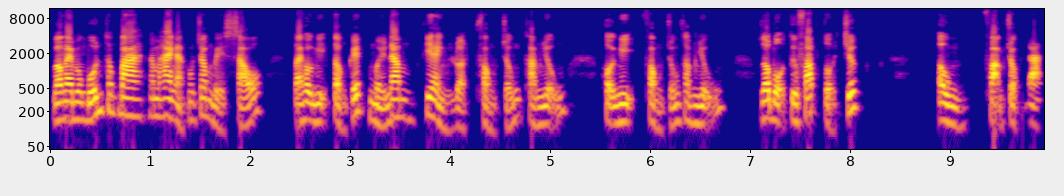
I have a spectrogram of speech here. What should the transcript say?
Vào ngày 4 tháng 3 năm 2016, tại Hội nghị tổng kết 10 năm thi hành luật phòng chống tham nhũng, Hội nghị phòng chống tham nhũng do Bộ Tư pháp tổ chức, ông Phạm Trọng Đạt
